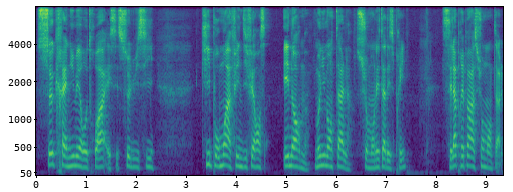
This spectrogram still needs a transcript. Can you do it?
Secret numéro 3, et c'est celui-ci qui pour moi a fait une différence énorme, monumentale sur mon état d'esprit, c'est la préparation mentale.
